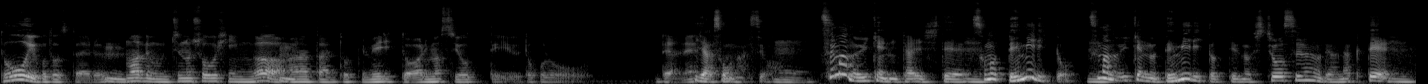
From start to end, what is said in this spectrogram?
どういうことを伝える、うん。まあでもうちの商品があうん。なたにとってメリットありますよっていうところだよね。いやそうなんですよ、うん。妻の意見に対してうん。そのデメリット、うん。妻の意見のデメリットっていうのを主張するのではなくて、うん。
